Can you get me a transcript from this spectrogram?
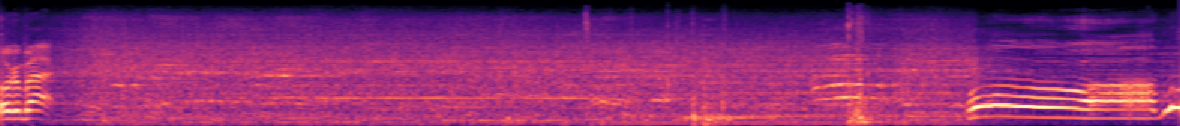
Welcome back. Boa!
